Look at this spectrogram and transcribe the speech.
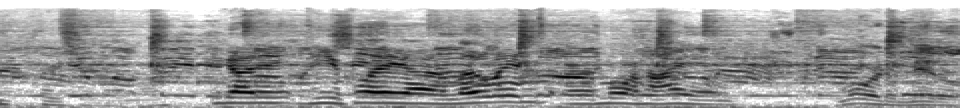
You got it? Do you play uh, low end or more high end? More the middle.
